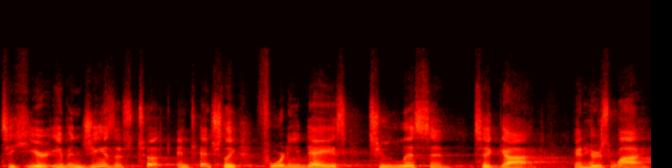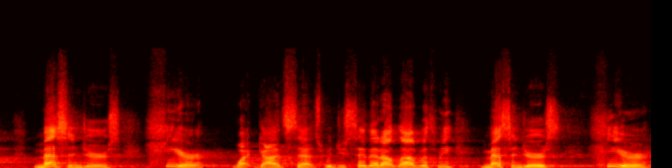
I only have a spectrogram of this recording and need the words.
to hear. Even Jesus took intentionally 40 days to listen to God. And here's why messengers hear what God says. Would you say that out loud with me? Messengers hear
